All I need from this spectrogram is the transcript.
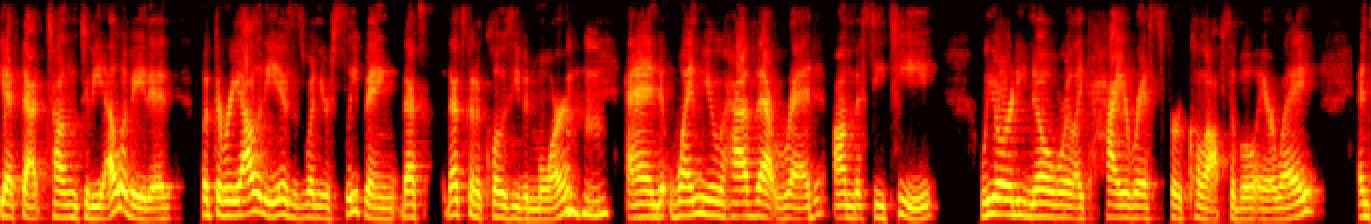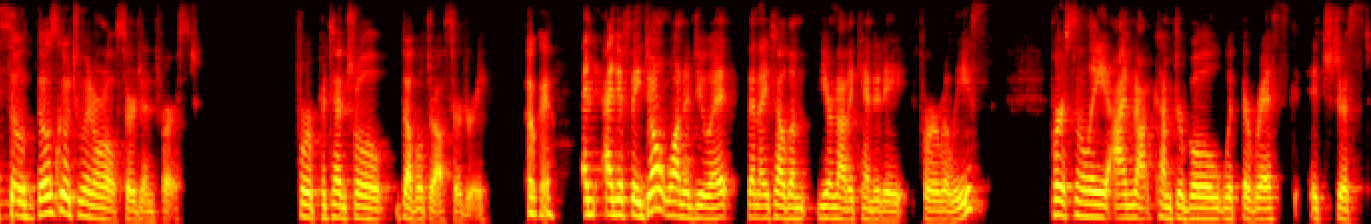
get that tongue to be elevated, but the reality is is when you're sleeping that's that's going to close even more. Mm-hmm. and when you have that red on the ct we already know we're like high risk for collapsible airway. And so those go to an oral surgeon first for potential double jaw surgery. Okay. And and if they don't want to do it then i tell them you're not a candidate for a release. Personally i'm not comfortable with the risk. It's just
